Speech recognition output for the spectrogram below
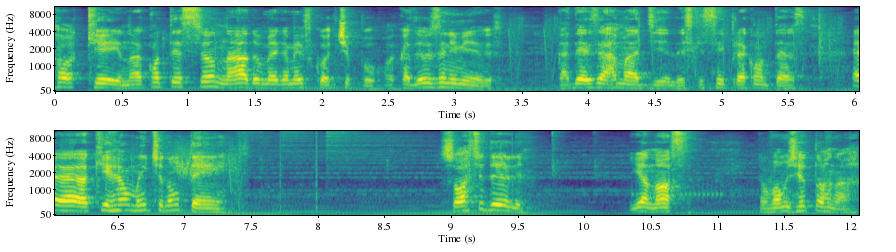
Ok, não aconteceu nada, o Mega Man ficou tipo, cadê os inimigos? Cadê as armadilhas que sempre acontecem? É, aqui realmente não tem. Sorte dele. E a nossa. Então vamos retornar.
